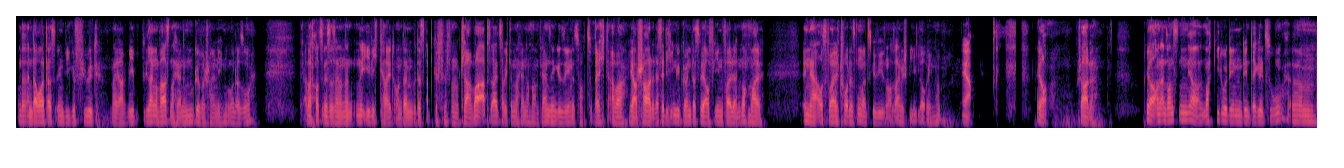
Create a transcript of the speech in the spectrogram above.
Und dann dauert das irgendwie gefühlt, naja, wie, wie lange war es nachher? Eine Minute wahrscheinlich nur oder so. Ja. Aber trotzdem ist das eine, eine, Ewigkeit und dann wird das abgepfiffen. Klar, war abseits, habe ich dann nachher nochmal im Fernsehen gesehen, ist auch zu Recht. Aber ja, schade, das hätte ich ihm gegönnt. Das wäre auf jeden Fall dann nochmal in der Auswahl Tor des Monats gewesen aus einem Spiel, glaube ich. Ne? Ja. Ja, schade. Ja, und ansonsten, ja, macht Guido den, den Deckel zu. Ähm,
